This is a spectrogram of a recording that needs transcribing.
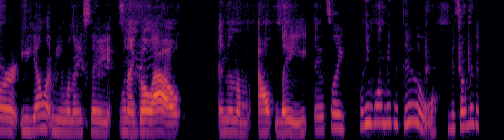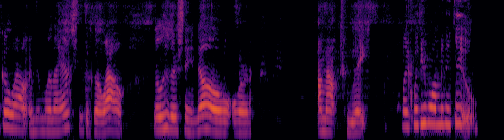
or you yell at me when I say when I go out and then I'm out late and it's like, what do you want me to do? You tell me to go out and then when I ask you to go out, you'll either say no or I'm out too late. Like what do you want me to do?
